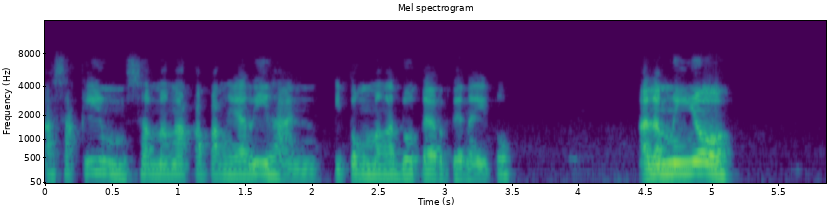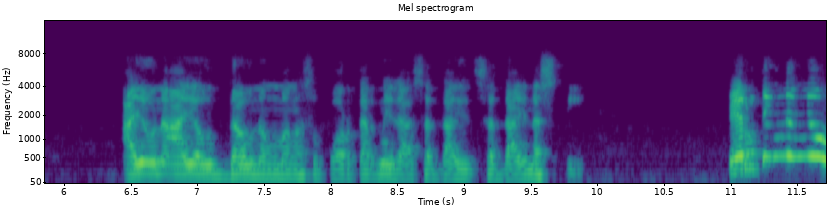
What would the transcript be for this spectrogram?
kasakim sa mga kapangyarihan itong mga Duterte na ito. Alam niyo, ayaw na ayaw daw ng mga supporter nila sa sa dynasty. Pero tingnan nyo,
